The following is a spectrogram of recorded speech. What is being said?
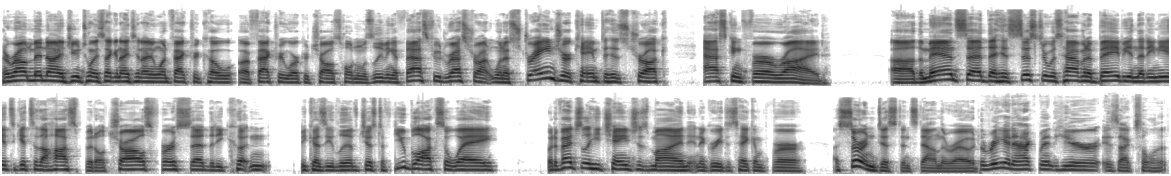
around midnight, June twenty second, nineteen ninety one, factory co uh, factory worker Charles Holden was leaving a fast food restaurant when a stranger came to his truck asking for a ride. Uh, the man said that his sister was having a baby and that he needed to get to the hospital. Charles first said that he couldn't because he lived just a few blocks away, but eventually he changed his mind and agreed to take him for a certain distance down the road. The reenactment here is excellent.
